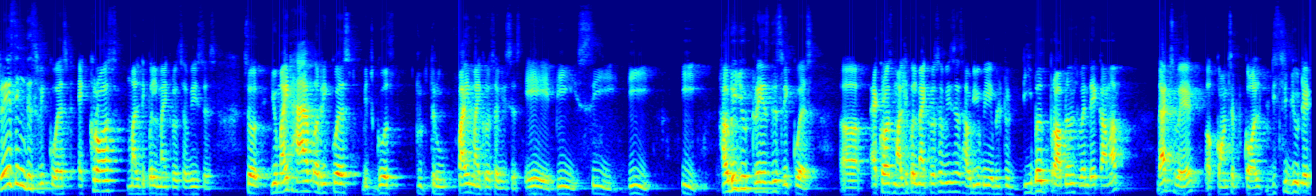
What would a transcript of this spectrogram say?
tracing this request across multiple microservices. So you might have a request which goes to, through five microservices A, B, C, D, E. How do you trace this request uh, across multiple microservices? How do you be able to debug problems when they come up? That's where a concept called distributed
